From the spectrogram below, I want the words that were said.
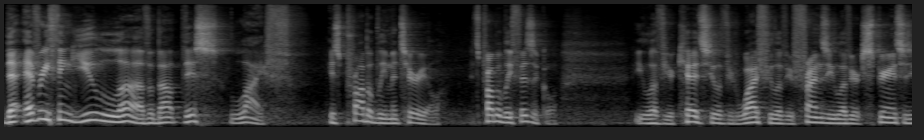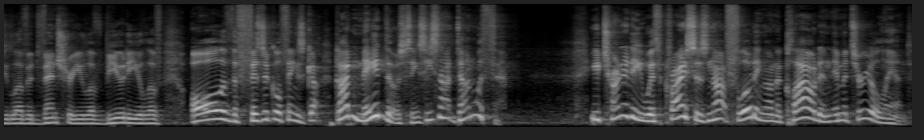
that everything you love about this life is probably material. It's probably physical you love your kids, you love your wife, you love your friends, you love your experiences, you love adventure, you love beauty, you love all of the physical things. God, God made those things, He's not done with them. Eternity with Christ is not floating on a cloud in immaterial land.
